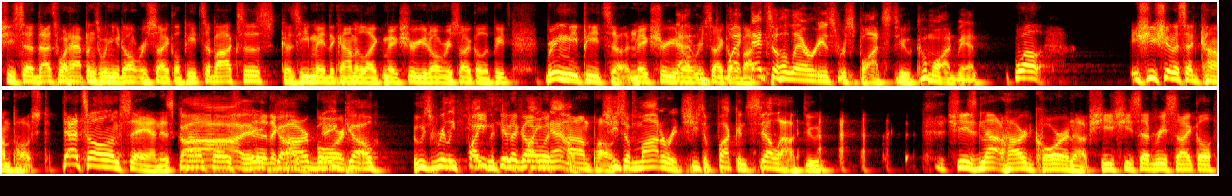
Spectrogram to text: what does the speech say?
she said that's what happens when you don't recycle pizza boxes. Because he made the comment like, make sure you don't recycle the pizza. Bring me pizza and make sure you don't recycle What? the box. That's a hilarious response too. Come on, man. Well, she should have said compost. That's all I'm saying is compost, Ah, uh, there you the go. cardboard. There you go. Who's really fighting the good fight now? compost. She's a moderate. She's a fucking sellout, dude. She's not hardcore enough. She she said recycle.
